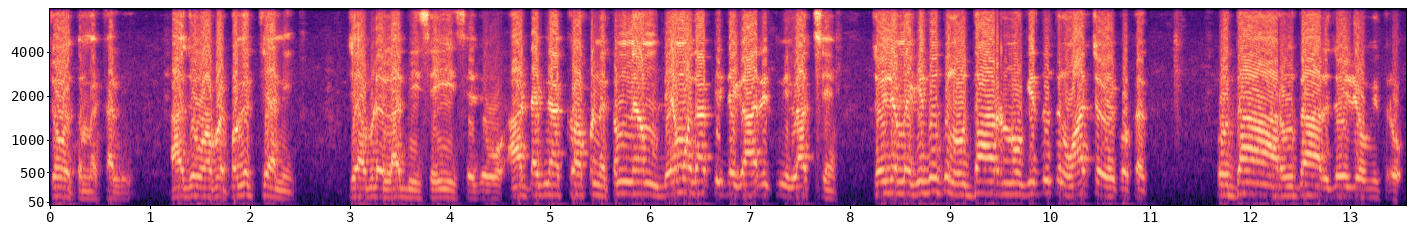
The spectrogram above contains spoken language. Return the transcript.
જો તમે ખાલી. આ જો આપણે પગથિયાની. જે આપણે લાદી છે એ છે. જો આ ટાઈપ આખું આપણને તમને આમ ડેમો જ આપી દે કે આ રીતની લાગશે જોઈ લો મેં કીધું હતું ને ઉધારનું કીધું હતું વાંચો એક વખત. ઉધાર ઉધાર જોઈ લો મિત્રો.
